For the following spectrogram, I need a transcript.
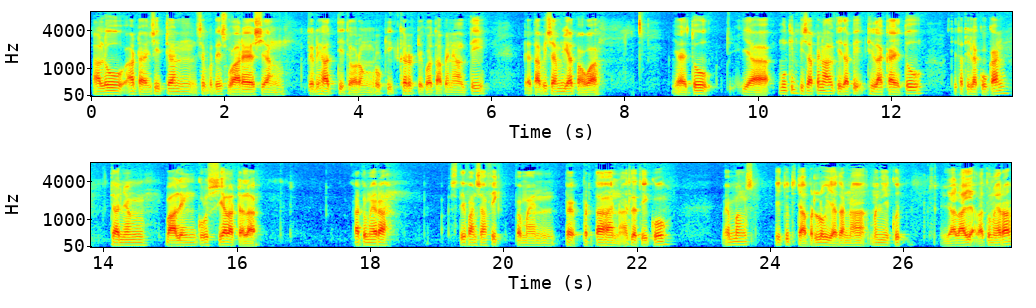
Lalu ada insiden seperti Suarez yang terlihat didorong Rudiger di kota penalti. Ya tapi saya melihat bahwa ya itu ya mungkin bisa penalti tapi di laga itu tidak dilakukan. Dan yang paling krusial adalah kartu merah. Stefan Savic pemain bertahan Atletico memang itu tidak perlu ya karena mengikut ya layak kartu merah.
